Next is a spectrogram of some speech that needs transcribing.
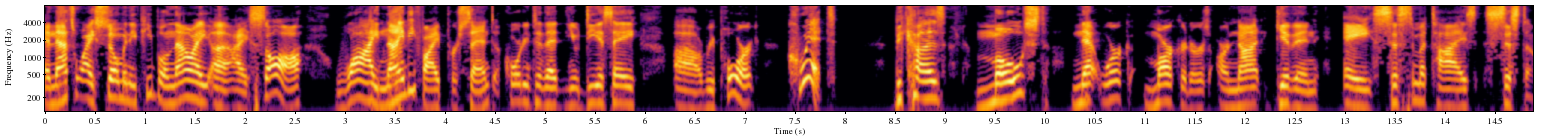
and that's why so many people. Now I uh, I saw why 95%, according to that you know DSA uh, report, quit because most network marketers are not given a systematized system.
